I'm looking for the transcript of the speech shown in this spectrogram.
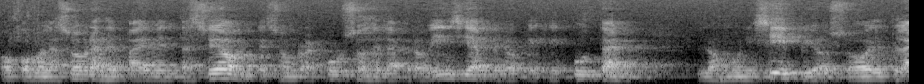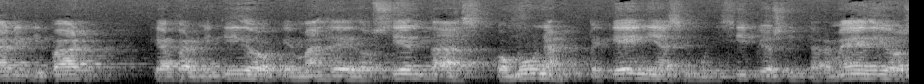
o como las obras de pavimentación, que son recursos de la provincia, pero que ejecutan los municipios, o el plan Equipar, que ha permitido que más de 200 comunas pequeñas y municipios intermedios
